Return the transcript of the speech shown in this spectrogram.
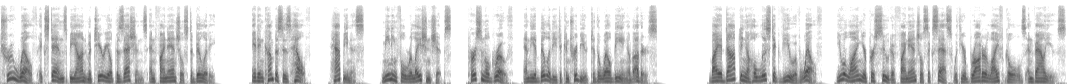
True wealth extends beyond material possessions and financial stability. It encompasses health, happiness, meaningful relationships, personal growth, and the ability to contribute to the well-being of others. By adopting a holistic view of wealth, you align your pursuit of financial success with your broader life goals and values.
